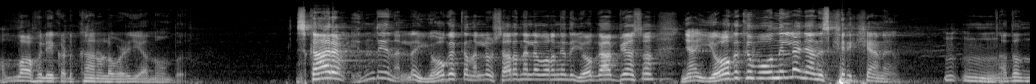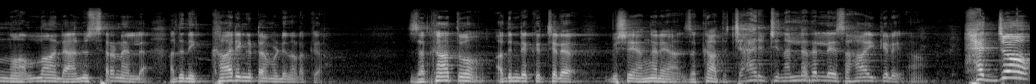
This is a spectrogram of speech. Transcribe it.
അള്ളാഹുലേക്ക് അടുക്കാനുള്ള വഴിയാണ് നോമ്പ്. നിസ്കാരം. എന്തേ? നല്ല യോഗക്ക് നല്ല ഉഷാറെന്നല്ല പറഞ്ഞത്? യോഗാഭ്യാസം. ഞാൻ യോഗക്ക് പോകുന്നില്ല ഞാൻ നിസ്കരിക്കുകയാണ്. അതൊന്നും അള്ളാഹിന്റെ അനുസരണമല്ല അത് നിക്കാര്യം കിട്ടാൻ വേണ്ടി നടക്കുക. ജക്കാത്ത് അതിന്റെയൊക്കെ ചില വിഷയം അങ്ങനെയാണ് ജക്കാത്ത് ചാരിറ്റി നല്ലതല്ലേ സഹായിക്കൽ ആ. ഹജ്ജോ?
